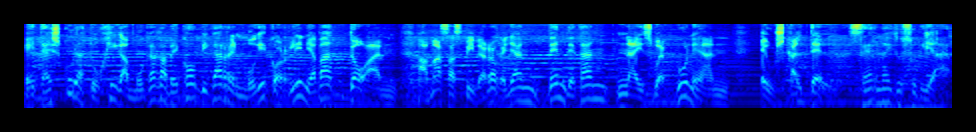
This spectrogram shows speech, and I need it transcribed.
eta eskuratu giga mugagabeko bigarren mugikor linea bat doan. Amazazpi berrogeian, dendetan, naiz webgunean. Euskal Tel, zer nahi duzu bihar?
